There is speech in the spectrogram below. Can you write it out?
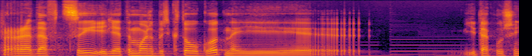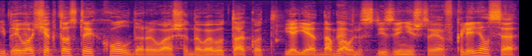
продавцы, или это может быть кто угодно, и и так лучше не Да и вообще, кто стейкхолдеры ваши? Давай вот так вот. Я, я добавлю, да. извини, что я вклинился.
